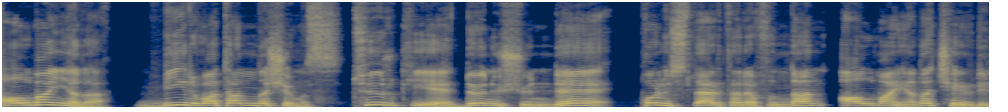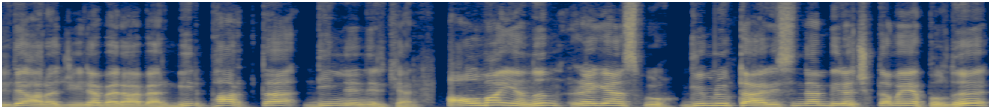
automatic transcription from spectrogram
Almanya'da bir vatandaşımız Türkiye dönüşünde polisler tarafından Almanya'da çevrildi aracıyla beraber bir parkta dinlenirken. Almanya'nın Regensburg Gümrük Dairesi'nden bir açıklama yapıldı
